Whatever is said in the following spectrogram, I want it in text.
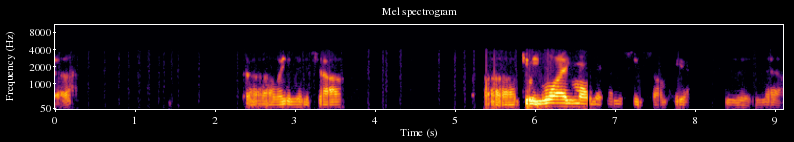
Uh, uh, wait a minute, y'all. Uh, give me one moment. Let me see something here. Good now.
